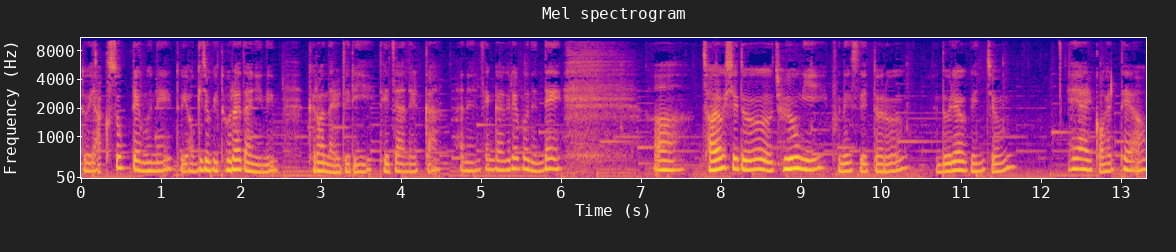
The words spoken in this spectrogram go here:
또 약속 때문에 또 여기저기 돌아다니는 그런 날들이 되지 않을까 하는 생각을 해보는데, 어, 저 역시도 조용히 보낼 수 있도록 노력은 좀 해야 할 것 같아요.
